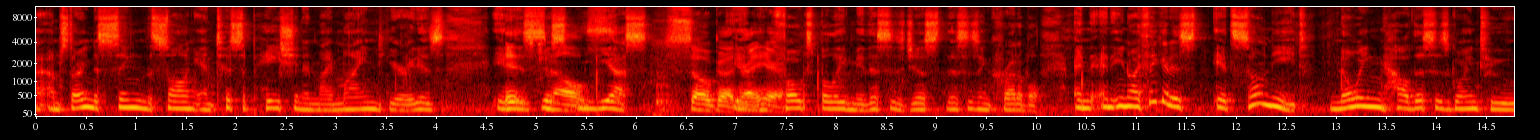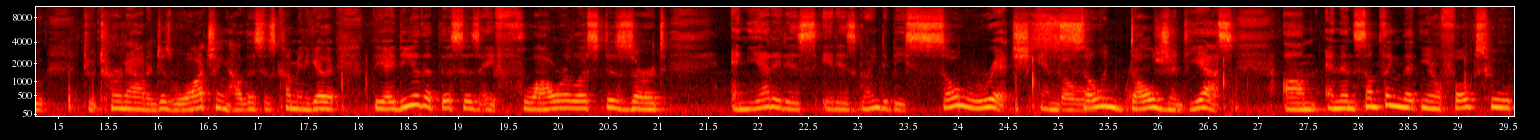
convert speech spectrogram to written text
I'm starting to sing the song Anticipation in my mind here. It is. It is smells just yes So good, right here. folks believe me this is just this is incredible and and you know i think it is it's so neat knowing how this is going to to turn out and just watching how this is coming together the idea that this is a flourless dessert and yet it is it is going to be so rich and so, So rich. indulgent yes um, and then something that you know folks who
